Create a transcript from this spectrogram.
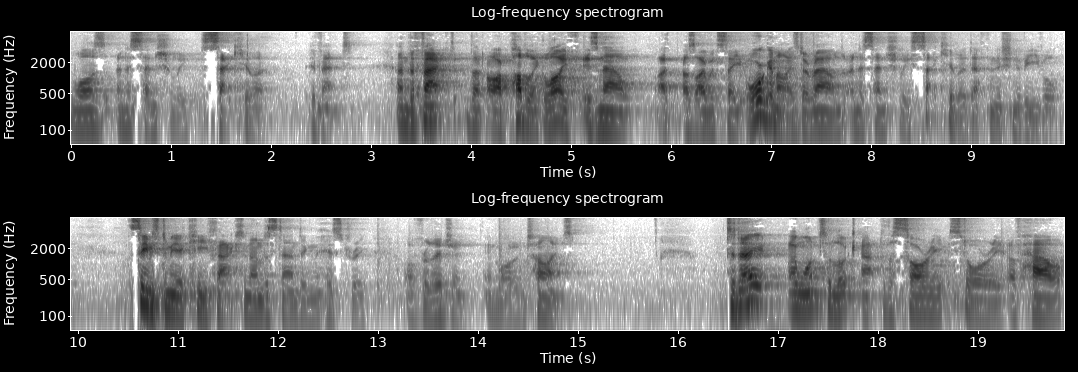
was an essentially secular event. And the fact that our public life is now, as I would say, organized around an essentially secular definition of evil seems to me a key fact in understanding the history of religion in modern times. Today, I want to look at the sorry story of how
